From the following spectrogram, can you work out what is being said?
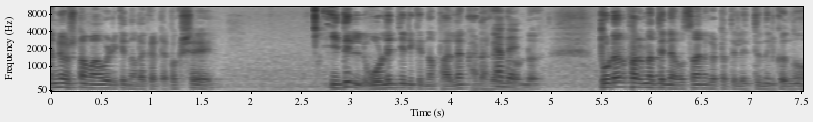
അന്വേഷണം ആ വഴിക്ക് നടക്കട്ടെ. പക്ഷേ ഇതിൽ ഒളിഞ്ഞിരിക്കുന്ന പല ഘടകങ്ങളുണ്ട്. തുടർ ഭരണത്തിന്റെ അവസാന ഘട്ടത്തിൽ എത്തി നിൽക്കുന്നു.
